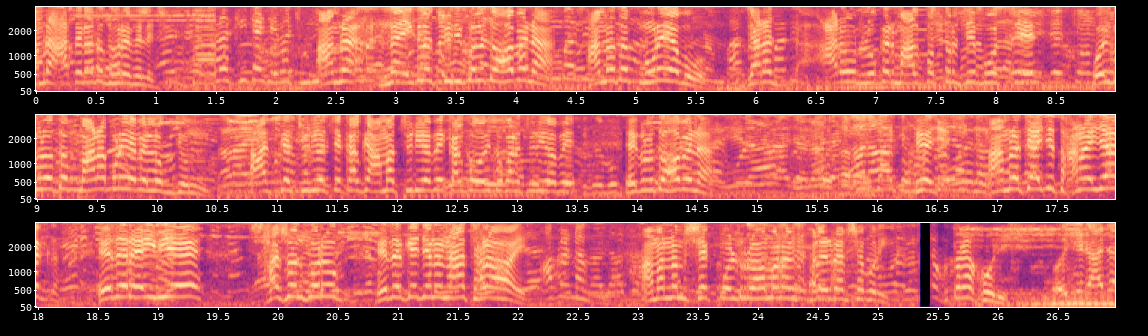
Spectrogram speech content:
আমরা হাতে নাতে ধরে ফেলেছি। আমরা না এগুলো চুরি করলে তো হবে না। আমরা তো মরে যাব। যারা আরও লোকের মালপত্র যে বসছে ওইগুলো তো মারা পড়ে যাবে লোকজন। আজকে চুরি হচ্ছে কালকে আমার চুরি হবে কালকে ওই দোকানে চুরি হবে। এগুলো তো হবে না। ঠিক আছে আমরা চাই যে থানায় যাক। এদের এই বিয়ে শাসন করুক এদেরকে যেন না ছাড়া হয়। আমার নাম শেখ পল্টুর রহমান আমি ফলের ব্যবসা করি। তোরা করিস? ওই যে রাজা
